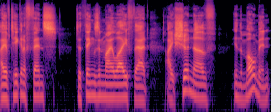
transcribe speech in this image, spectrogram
i have taken offense to things in my life that I shouldn't have in the moment.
